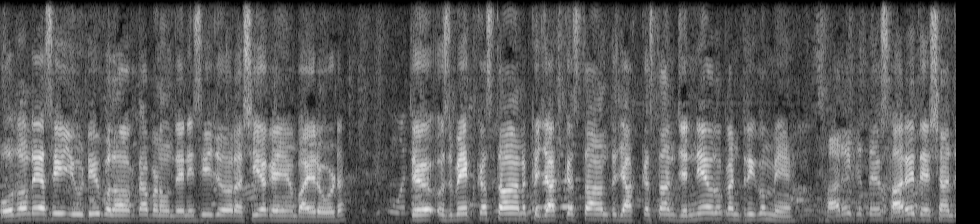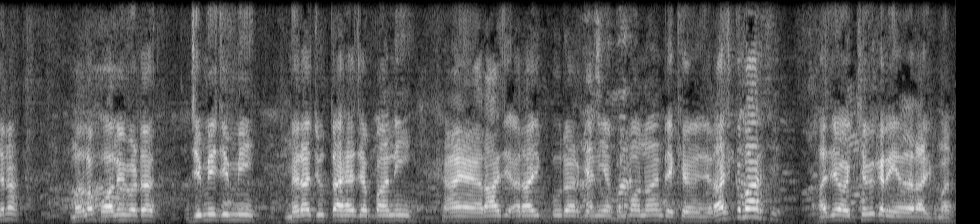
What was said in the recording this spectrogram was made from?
ਉਦੋਂ ਦੇ ਅਸੀਂ YouTube ਵਲੌਗ ਤਾਂ ਬਣਾਉਂਦੇ ਨਹੀਂ ਸੀ, ਜਦੋਂ ਰਸ਼ੀਆ ਗਏ ਆ ਬਾਈ ਰੋਡ ਤੇ ਉਜ਼ਬੇਕਿਸਤਾਨ, ਕਜ਼ਾਕਿਸਤਾਨ, ਤਜਾਕਿਸਤਾਨ ਜਿੰਨੇ ਉਦੋਂ ਕੰਟਰੀ ਘੁੰਮੇ ਆ, ਸਾਰੇ ਕਿਤੇ, ਸਾਰੇ ਦੇਸ਼ਾਂ 'ਚ ਨਾ, ਮਤਲਬ ਬਾਲੀਵੁੱਡ ਜਿਮੀ ਜਿਮੀ ਮੇਰਾ ਜੁੱਤਾ ਹੈ ਜਾਪਾਨੀ, ਐਂ ਰਾਜ ਰਾਜਕਪੂਰ ਵਰਗੀਆਂ ਫਿਲਮਾਂ ਉਹਨਾਂ ਨੇ ਦੇਖੇ ਹੋਏ ਰਾਜਕੁਮਾਰ? ਹਜੇ ਉਹ ਇੱਥੇ ਵੀ ਕਰੀ ਜਾਂਦਾ ਰਾਜਕੁਮਾਰ।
